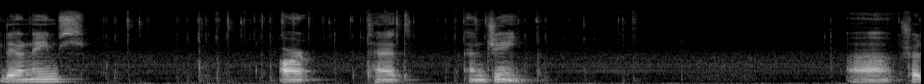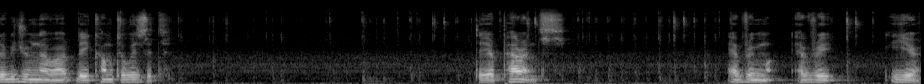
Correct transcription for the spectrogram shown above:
Their names are Ted and Jane. Aa, şöyle bir cümle var. They come to visit their parents every every year.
